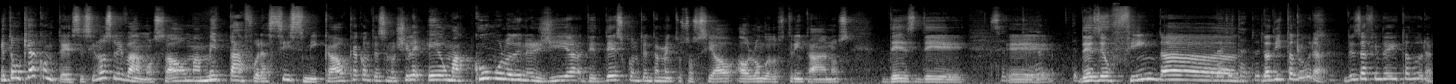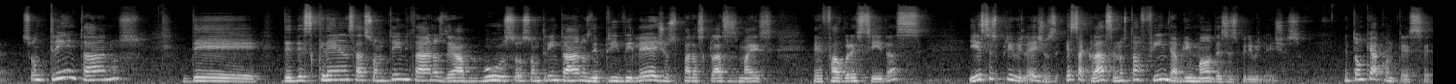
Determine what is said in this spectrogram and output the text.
Então, o que acontece? Se nós levamos a uma metáfora sísmica, o que acontece no Chile é um acúmulo de energia, de descontentamento social ao longo dos 30 anos, desde, eh, desde o fim da, Da ditadura. da ditadura. Desde o fim da ditadura. São 30 anos de, de descrença, são 30 anos de abuso, são 30 anos de privilégios para as classes mais eh, favorecidas. E esses privilégios, essa classe não está afim de abrir mão desses privilégios. Então, o que acontece?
